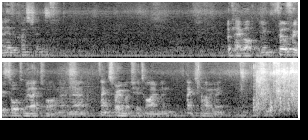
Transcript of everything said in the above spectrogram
Any other questions? Okay, well, you feel free to talk to me later on, and uh, thanks very much for your time, and thanks for having me.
